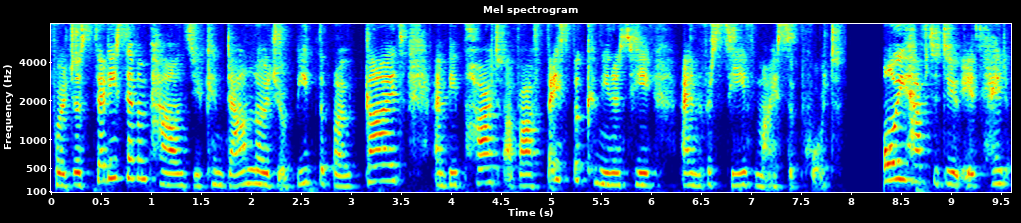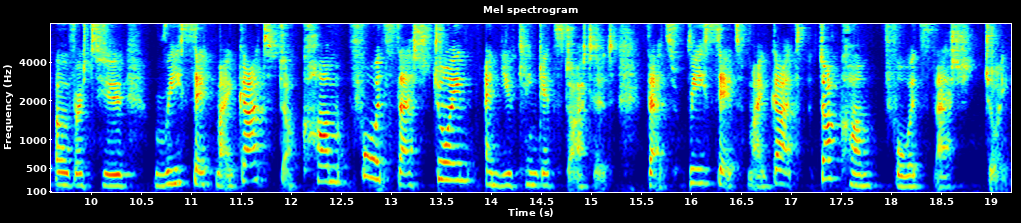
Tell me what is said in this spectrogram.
For just 37 pounds, you can download your Beat the Bloat guide and be part of our Facebook community and receive my support. All you have to do is head over to resetmygut.com forward slash join and you can get started. That's resetmygut.com forward slash join.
